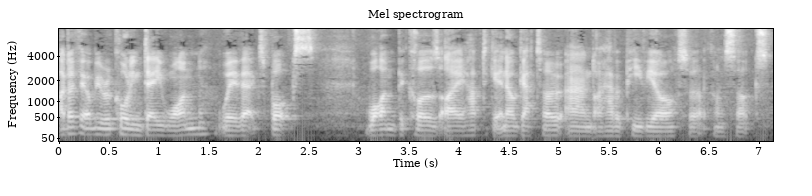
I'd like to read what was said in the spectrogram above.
I don't think I'll be recording day one with Xbox One because I have to get an Elgato and I have a PVR, so that kind of sucks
